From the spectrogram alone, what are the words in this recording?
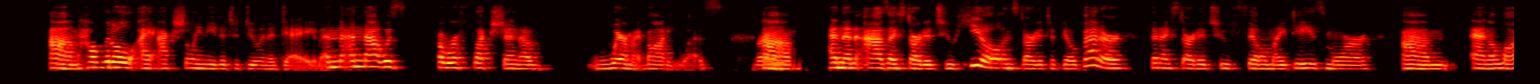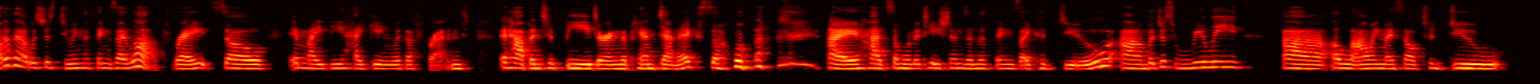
um, mm-hmm. how little I actually needed to do in a day. And, and that was a reflection of where my body was. Right. Um, and then as I started to heal and started to feel better, then I started to fill my days more um, and a lot of that was just doing the things I love, right? So it might be hiking with a friend. It happened to be during the pandemic. So I had some limitations in the things I could do, um, but just really uh, allowing myself to do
